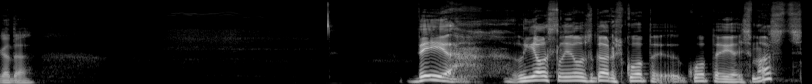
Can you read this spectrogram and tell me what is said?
gadā. bija liels, liels garš kopē, kopējais masts,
